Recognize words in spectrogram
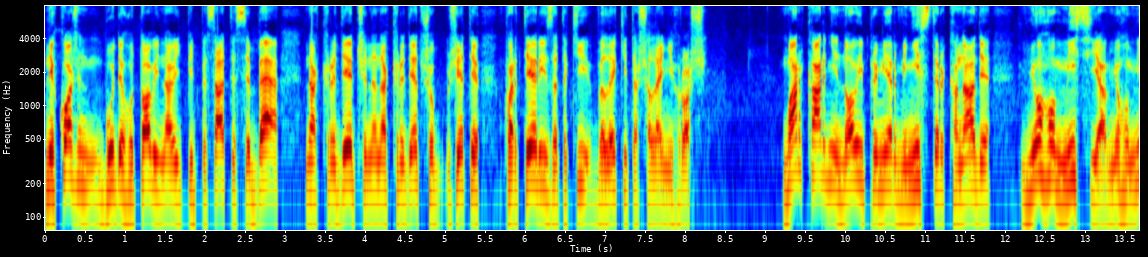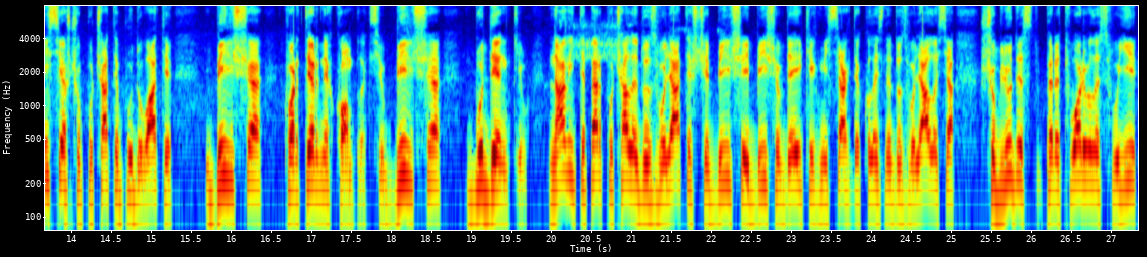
не кожен буде готовий навіть підписати себе на кредит чи не на кредит, щоб жити в квартирі за такі великі та шалені гроші. Марк Карні, новий прем'єр-міністр Канади. В нього місія, в нього місія, щоб почати будувати більше квартирних комплексів, більше будинків. Навіть тепер почали дозволяти ще більше і більше в деяких місцях, де колись не дозволялося, щоб люди перетворювали свої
